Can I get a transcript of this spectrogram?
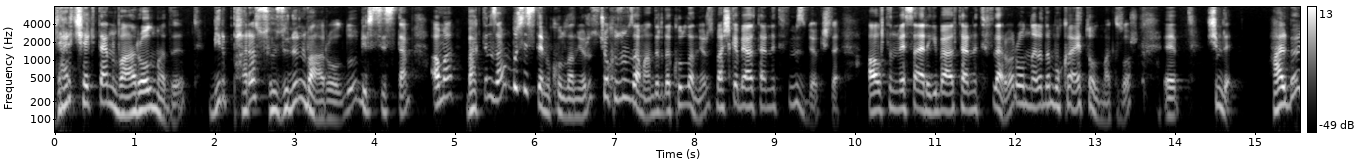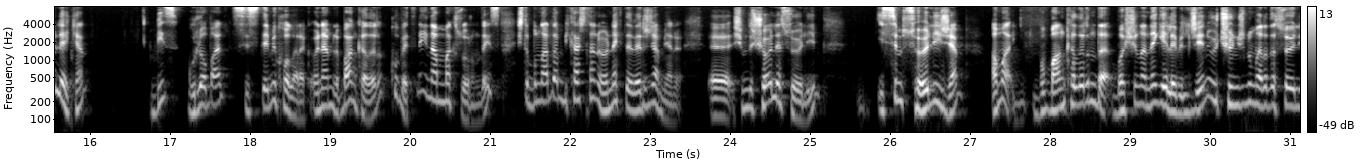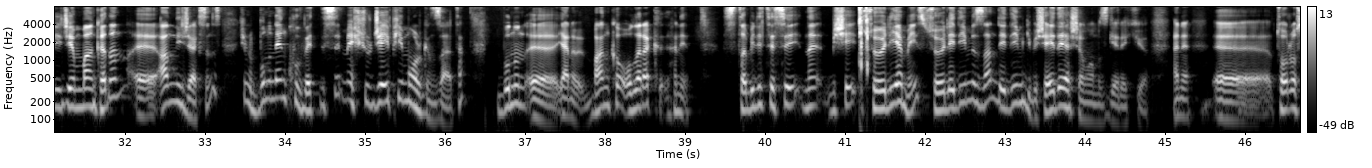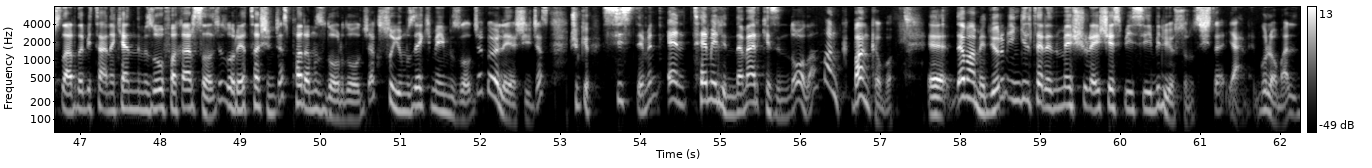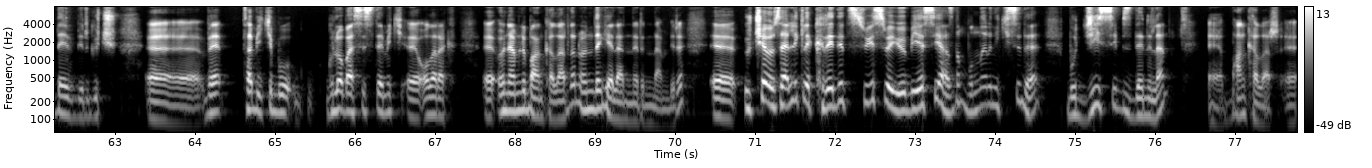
gerçekten var olmadığı, bir para sözünün var olduğu bir sistem. Ama baktığınız zaman bu sistemi kullanıyoruz. Çok uzun zamandır da kullanıyoruz. Başka bir alternatifimiz de yok işte. Altın vesaire gibi alternatifler var. Onlara da mukayyet olmak zor. Ee, şimdi hal böyleyken biz global sistemik olarak önemli bankaların kuvvetine inanmak zorundayız. İşte bunlardan birkaç tane örnek de vereceğim yani. Ee, şimdi şöyle söyleyeyim. İsim söyleyeceğim ama bu bankaların da başına ne gelebileceğini üçüncü numarada söyleyeceğim bankadan e, anlayacaksınız. Şimdi bunun en kuvvetlisi meşhur JP Morgan zaten. Bunun e, yani banka olarak hani stabilitesine bir şey söyleyemeyiz. Söylediğimiz zaman dediğim gibi şeyde yaşamamız gerekiyor. Hani e, Toroslarda bir tane kendimize ufak arsa alacağız. Oraya taşınacağız. Paramız da orada olacak. Suyumuz, ekmeğimiz olacak. Öyle yaşayacağız. Çünkü sistemin en temelinde, merkezinde olan bank, banka bu. E, devam ediyorum. İngiltere'nin meşhur HSBC'yi biliyorsunuz. işte yani global dev bir güç. E, ve tabii ki bu global sistemik e, olarak e, önemli bankalardan önde gelenlerinden biri. E, üçe özellikle Credit Suisse ve UBS'i yazdım. Bunların ikisi de bu G-SIBs denilen e, bankalar e,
